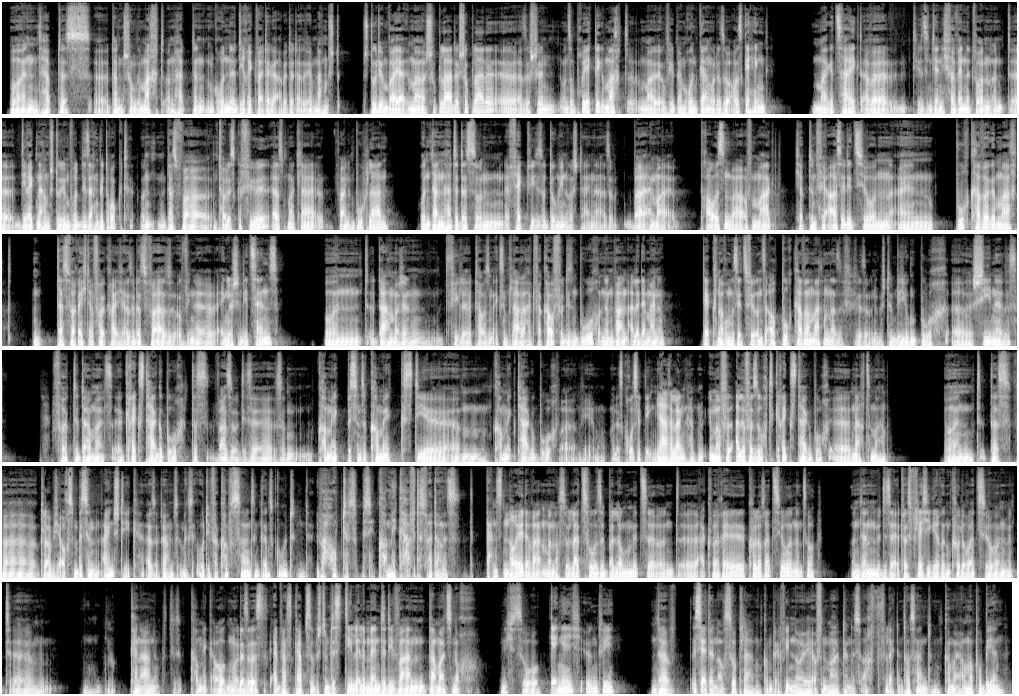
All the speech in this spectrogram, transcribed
und habe das äh, dann schon gemacht und hat dann im Grunde direkt weitergearbeitet. Also wir haben nach dem St Studium war ja immer Schublade, Schublade, äh, also schön unsere Projekte gemacht, mal irgendwie beim Rundgang oder so ausgehängt, mal gezeigt, aber die sind ja nicht verwendet worden und äh, direkt nach dem Studium wurden die Sachen gedruckt und das war ein tolles Gefühl. Erstmal klar, war in einem Buchladen und dann hatte das so einen Effekt wie so Dominosteine. Also war einmal draußen, war auf dem Markt. Ich habe dann für Ars Edition ein Buchcover gemacht und das war recht erfolgreich. Also das war irgendwie eine englische Lizenz und da haben wir dann viele tausend Exemplare halt verkauft für diesen Buch und dann waren alle der Meinung, der Knorr muss jetzt für uns auch Buchcover machen, also für so eine bestimmte Jugendbuchschiene. Das folgte damals äh, Gregs Tagebuch. Das war so diese so ein Comic, bisschen so Comic-Stil, ähm, Comic-Tagebuch war irgendwie das große Ding. Jahrelang hatten immer alle versucht, Gregs Tagebuch äh, nachzumachen. Und das war, glaube ich, auch so ein bisschen ein Einstieg. Also da haben sie immer gesagt, oh, die Verkaufszahlen sind ganz gut. Und überhaupt das so ein bisschen comichaft. Das war damals ganz neu. Da war immer noch so Latzhose, Ballonmütze und äh, Aquarellkoloration und so. Und dann mit dieser etwas flächigeren Koloration mit, ähm, keine Ahnung, Comic-Augen oder so. Es, einfach, es gab so bestimmte Stilelemente, die waren damals noch nicht so gängig irgendwie. Und da ist ja dann auch so klar, man kommt irgendwie neu auf den Markt, dann ist, ach, vielleicht interessant, kann man ja auch mal probieren.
